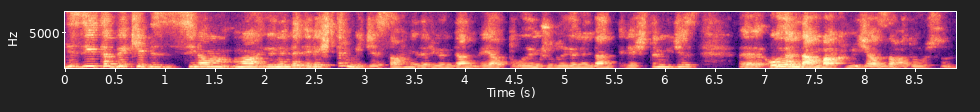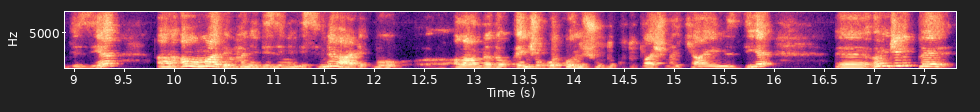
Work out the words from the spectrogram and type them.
diziyi tabii ki biz sinema yönünden eleştirmeyeceğiz. Sahneleri yönünden veyahut da oyunculuğu yönünden eleştirmeyeceğiz. E, o yönden bakmayacağız daha doğrusu diziye. E, ama madem hani dizinin ismini verdik bu alanda da en çok o konuşuldu kutuplaşma hikayemiz diye. Ee, öncelikle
